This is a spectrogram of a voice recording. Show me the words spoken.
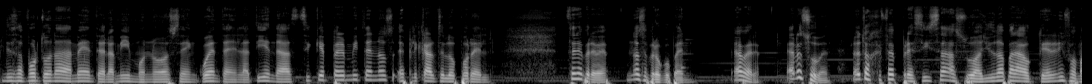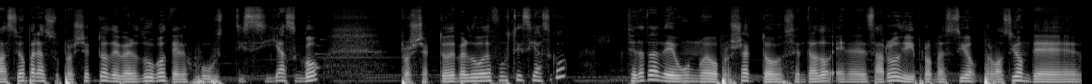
Desafortunadamente ahora mismo no se encuentra en la tienda, así que permítanos explicárselo por él. Seré breve, no se preocupen. A ver, en resumen, nuestro jefe precisa su ayuda para obtener información para su proyecto de verdugos del justiciazgo. ¿Proyecto de verdugo de justiciazgo? Se trata de un nuevo proyecto centrado en el desarrollo y promoción, de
